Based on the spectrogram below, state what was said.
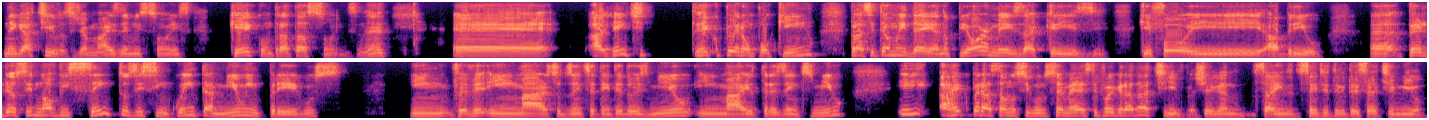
negativos, ou seja, mais demissões que contratações. Né? É, a gente recuperou um pouquinho, para se ter uma ideia, no pior mês da crise, que foi abril, é, perdeu-se 950 mil empregos, em, em março 272 mil, em maio 300 mil, e a recuperação no segundo semestre foi gradativa, chegando, saindo de 137 mil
